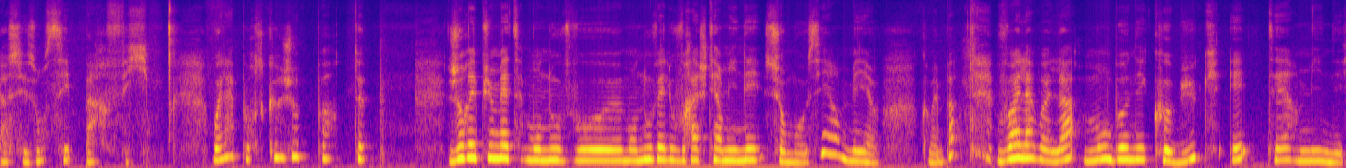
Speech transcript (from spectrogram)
la saison, c'est parfait. Voilà pour ce que je porte. J'aurais pu mettre mon, nouveau, euh, mon nouvel ouvrage terminé sur moi aussi, hein, mais euh, quand même pas. Voilà, voilà, mon bonnet Cobuc est terminé.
